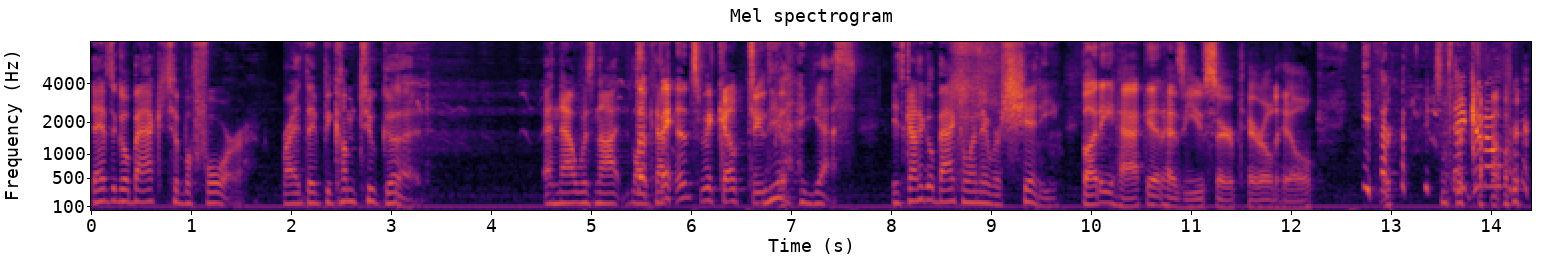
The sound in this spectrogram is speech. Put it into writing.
They have to go back to before, right? They've become too good. And that was not like the that. fans become too good. Yes. He's got to go back to when they were shitty. Buddy Hackett has usurped Harold Hill. He's taken over.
